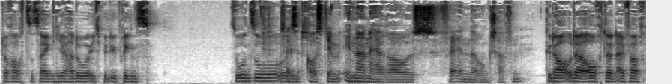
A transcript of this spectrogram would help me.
doch auch zu zeigen, hier, hallo, ich bin übrigens so und so. Das heißt, aus dem Innern heraus Veränderung schaffen. Genau, oder auch dann einfach,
